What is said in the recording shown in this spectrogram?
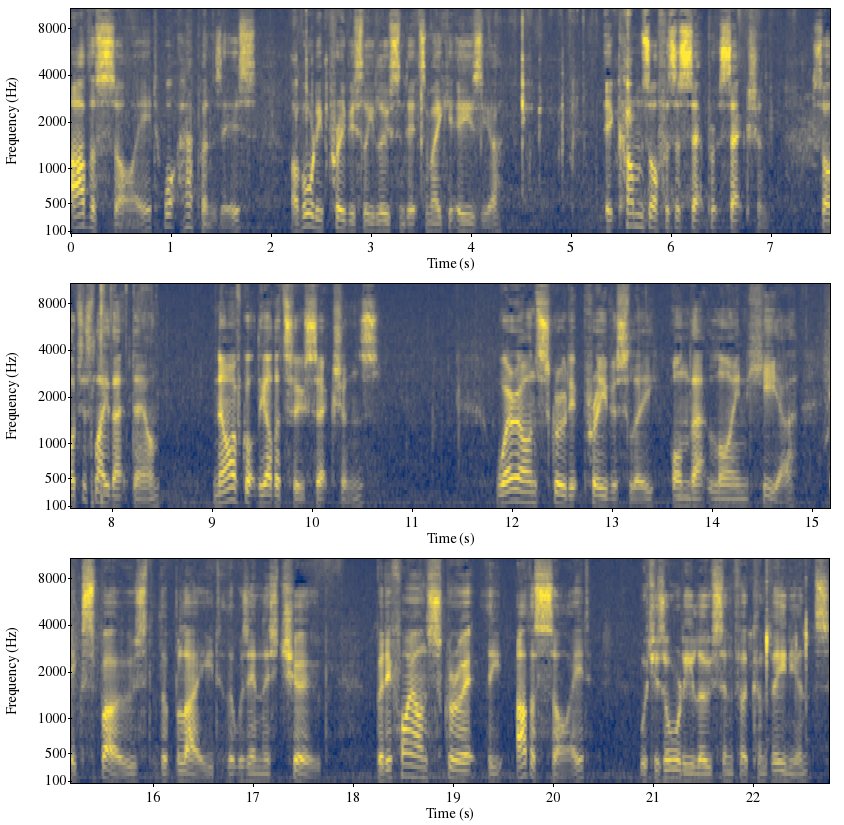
other side, what happens is, I've already previously loosened it to make it easier, it comes off as a separate section. So I'll just lay that down. Now I've got the other two sections. Where I unscrewed it previously on that line here, exposed the blade that was in this tube. But if I unscrew it the other side, which is already loosened for convenience,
